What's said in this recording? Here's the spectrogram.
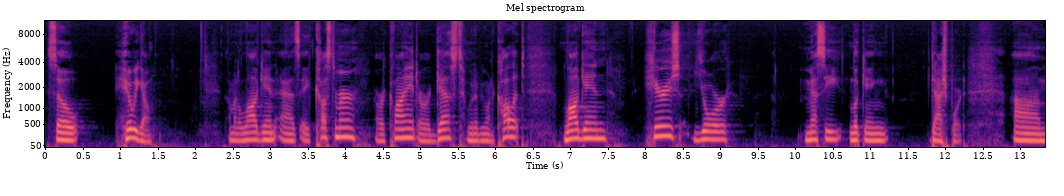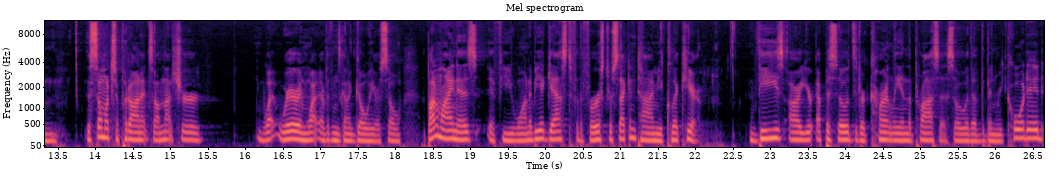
So here we go. I'm going to log in as a customer or a client or a guest, whatever you want to call it. Log in. Here's your messy looking dashboard. Um, there's so much to put on it, so I'm not sure what, where, and what everything's going to go here. So the bottom line is, if you want to be a guest for the first or second time, you click here. These are your episodes that are currently in the process. So whether they've been recorded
